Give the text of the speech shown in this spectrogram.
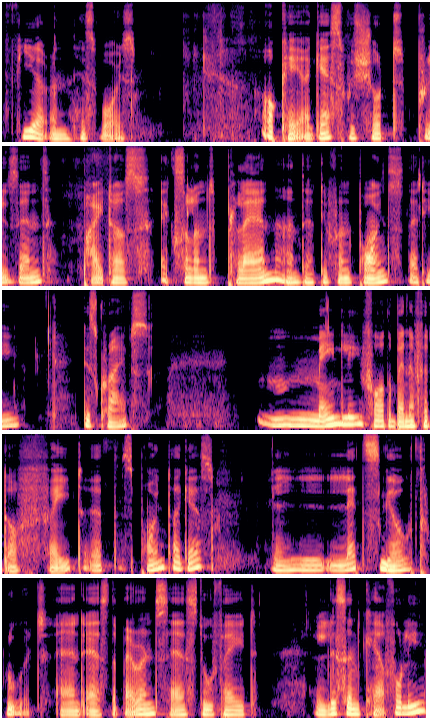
fear in his voice. Okay, I guess we should present Piter's excellent plan and the different points that he describes, mainly for the benefit of Feyd at this point, I guess. Let's go through it. And as the Baron says to Feyd, listen carefully,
